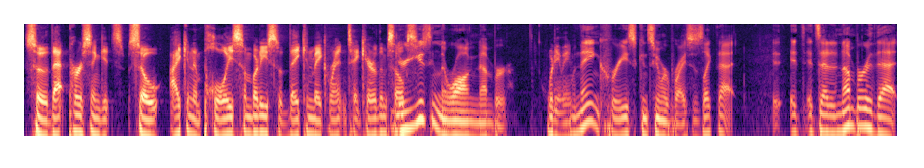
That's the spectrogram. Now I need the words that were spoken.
so that person gets, so I can employ somebody so they can make rent and take care of themselves. You're using the wrong number. What do you mean? When they increase consumer prices like that, it, it, it's at a number that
